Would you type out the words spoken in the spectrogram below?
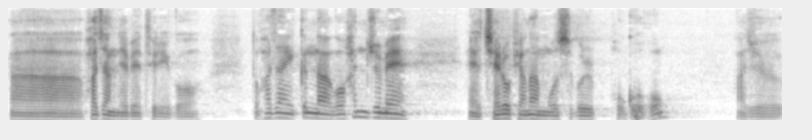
아, 화장 예배 드리고 또 화장이 끝나고 한 줌의 죄로 변한 모습을 보고 아주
